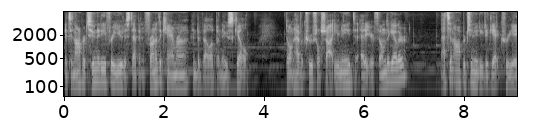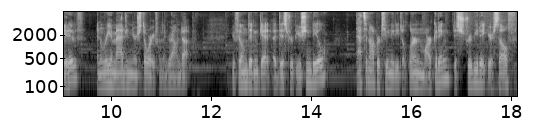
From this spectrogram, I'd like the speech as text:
It's an opportunity for you to step in front of the camera and develop a new skill. Don't have a crucial shot you need to edit your film together? That's an opportunity to get creative and reimagine your story from the ground up. Your film didn't get a distribution deal? That's an opportunity to learn marketing, distribute it yourself,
